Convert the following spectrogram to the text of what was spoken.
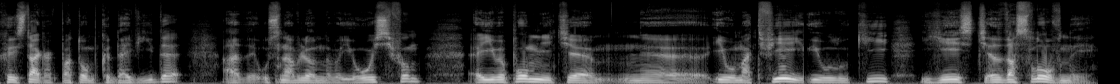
Христа как потомка Давида, усыновленного Иосифом. И вы помните, э, и у Матфея, и у Луки есть родословные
